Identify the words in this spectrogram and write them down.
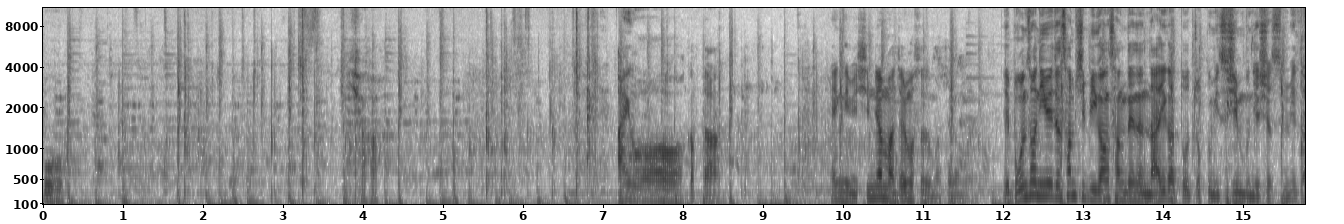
오. 이야. 아이고, 아깝다. 형님이 10년만 젊었어도 뭐 저런 거. 예, 본선 2회전 32강 상대는 나이가 또 조금 있으신 분이셨습니다.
